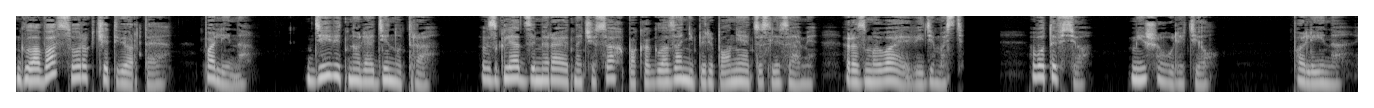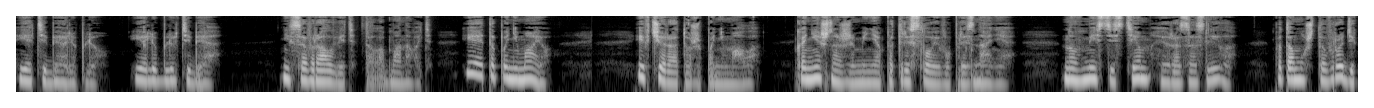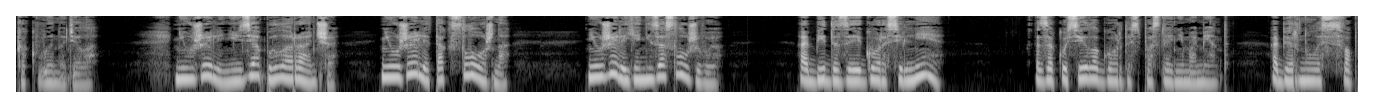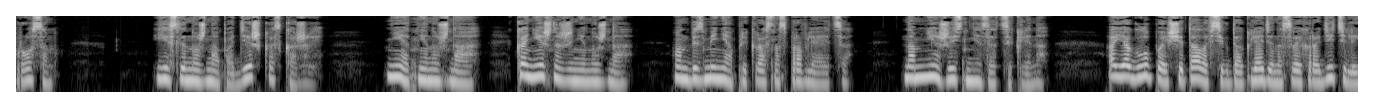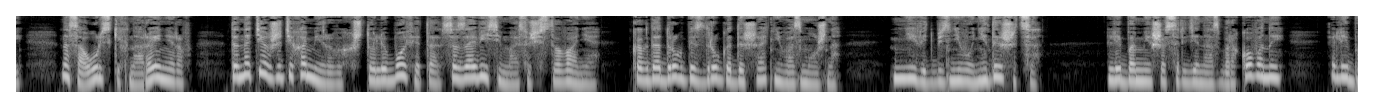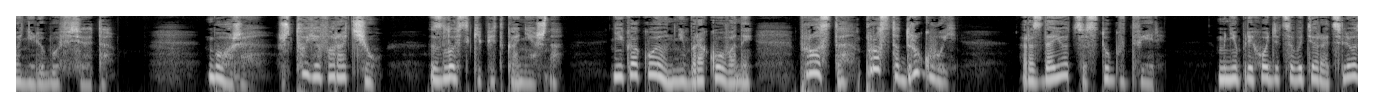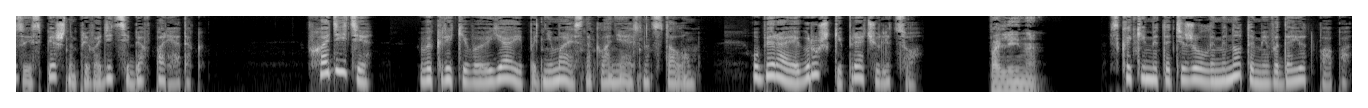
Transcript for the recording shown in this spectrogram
Глава 44. Полина. 9.01 утра. Взгляд замирает на часах, пока глаза не переполняются слезами, размывая видимость. Вот и все. Миша улетел. «Полина, я тебя люблю. Я люблю тебя». Не соврал ведь, стал обманывать. Я это понимаю. И вчера тоже понимала. Конечно же, меня потрясло его признание. Но вместе с тем и разозлило, потому что вроде как вынудило. Неужели нельзя было раньше? Неужели так сложно? Неужели я не заслуживаю? Обида за Егора сильнее? Закусила гордость в последний момент. Обернулась с вопросом. Если нужна поддержка, скажи. Нет, не нужна. Конечно же, не нужна. Он без меня прекрасно справляется. На мне жизнь не зациклена. А я глупая считала всегда, глядя на своих родителей, на Саульских, на Рейнеров, да на тех же Тихомировых, что любовь — это созависимое существование, когда друг без друга дышать невозможно. Мне ведь без него не дышится. Либо Миша среди нас бракованный, либо не любовь все это. Боже, что я ворочу? Злость кипит, конечно. Никакой он не бракованный, просто, просто другой. Раздается стук в дверь. Мне приходится вытирать слезы и спешно приводить себя в порядок. «Входите!» Выкрикиваю я и, поднимаясь, наклоняясь над столом. Убирая игрушки, прячу лицо. «Полина». С какими-то тяжелыми нотами выдает папа.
